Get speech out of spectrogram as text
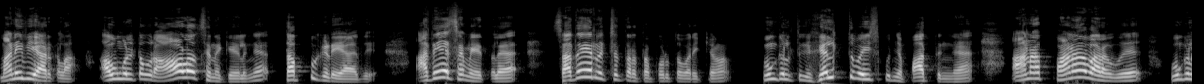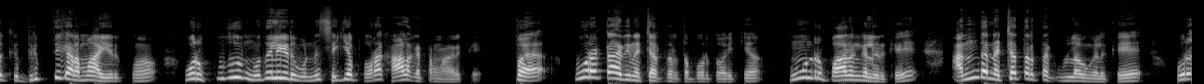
மனைவியாக இருக்கலாம். அவங்கள்ட்ட ஒரு ஆலோசனை கேளுங்க. தப்பு கிடையாது. அதே சமயத்தில் சதய நட்சத்திரத்தை பொறுத்த வரைக்கும் உங்களுக்கு ஹெல்த் வைஸ் கொஞ்சம் பார்த்துங்க. ஆனால் பண வரவு உங்களுக்கு திருப்திகரமாக இருக்கும். ஒரு புது முதலீடு ஒன்று செய்ய போகிற காலகட்டமாக இருக்குது இப்போ பூரட்டாதி நட்சத்திரத்தை பொறுத்த வரைக்கும் மூன்று பாதங்கள் இருக்குது அந்த நட்சத்திரத்தை உள்ளவங்களுக்கு ஒரு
